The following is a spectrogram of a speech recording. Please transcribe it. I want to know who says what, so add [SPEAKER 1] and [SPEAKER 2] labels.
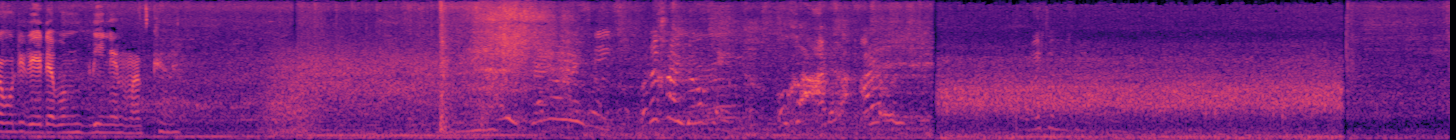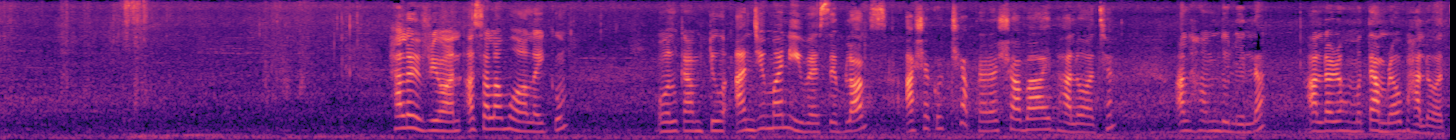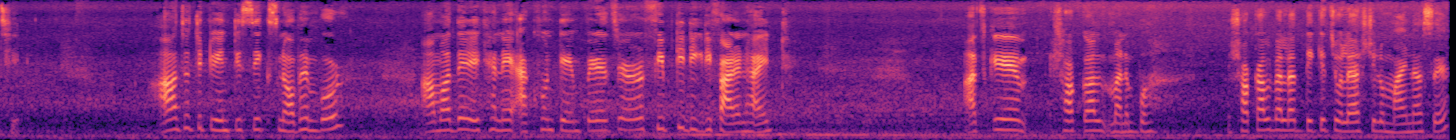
[SPEAKER 1] মোটামুটি রেড এবং মাঝখানে।
[SPEAKER 2] ওকে আর আর
[SPEAKER 1] হ্যালো এভরিওয়ান আসসালামু আলাইকুম welcome to Anjuman USA blogs আশা করছি আপনারা সবাই ভালো আছেন। আলহামদুলিল্লাহ, আল্লাহর রহমতে আমরাও ভালো আছি। আজ হচ্ছে টোয়েন্টি সিক্স নভেম্বর আমাদের এখানে এখন টেম্পারেচার ফিফটি ডিগ্রি ফারেনহাইট আজকে সকাল মানে সকালবেলার দিকে চলে আসছিল মাইনাসে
